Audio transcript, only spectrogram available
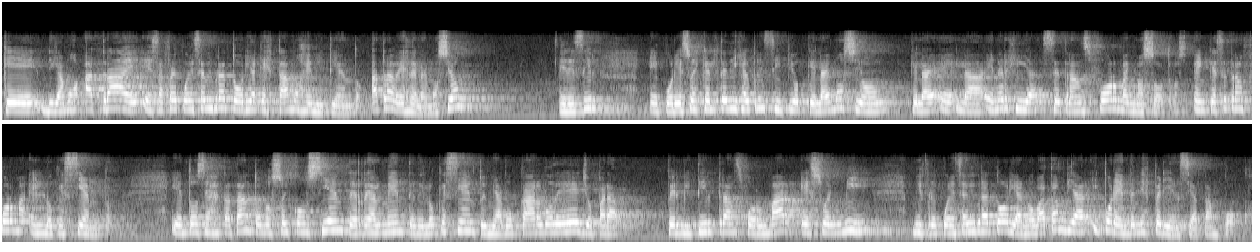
que, digamos, atrae esa frecuencia vibratoria que estamos emitiendo a través de la emoción. Es decir, eh, por eso es que él te dije al principio que la emoción, que eh, la, energía se transforma en nosotros. ¿En qué se transforma? En lo que siento. Y entonces hasta tanto no soy consciente realmente de lo que siento y me hago cargo de ello para permitir transformar eso en mí, mi frecuencia vibratoria no va a cambiar y por ende mi experiencia tampoco.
